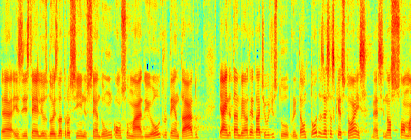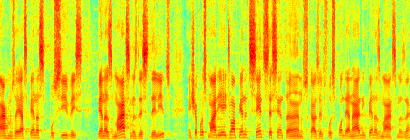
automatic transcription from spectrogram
é, existem ali os dois latrocínios, sendo um consumado e outro tentado, e ainda também uma tentativa de estupro. Então, todas essas questões, né, se nós somarmos aí as penas possíveis, penas máximas desses delitos, a gente aproximaria de uma pena de 160 anos, caso ele fosse condenado em penas máximas. Né?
